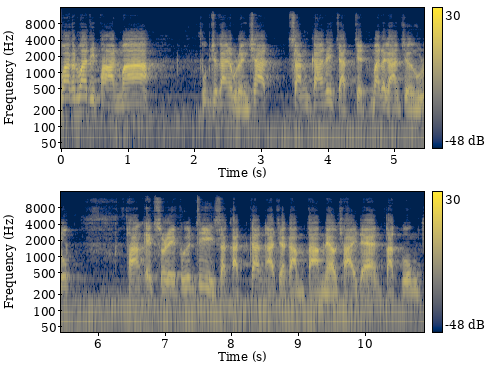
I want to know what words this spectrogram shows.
ว่ากันว่าที่ผ่านมาผู้บัญชาการตำรวจแห่งชาติสั่งการให้จัดเจ็ดมาตรการเชิงรุกทางเอ็กซเรย์พื้นที่สกัดกั้นอาชญากรรมตามแนวชายแดน ตัดวงจ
